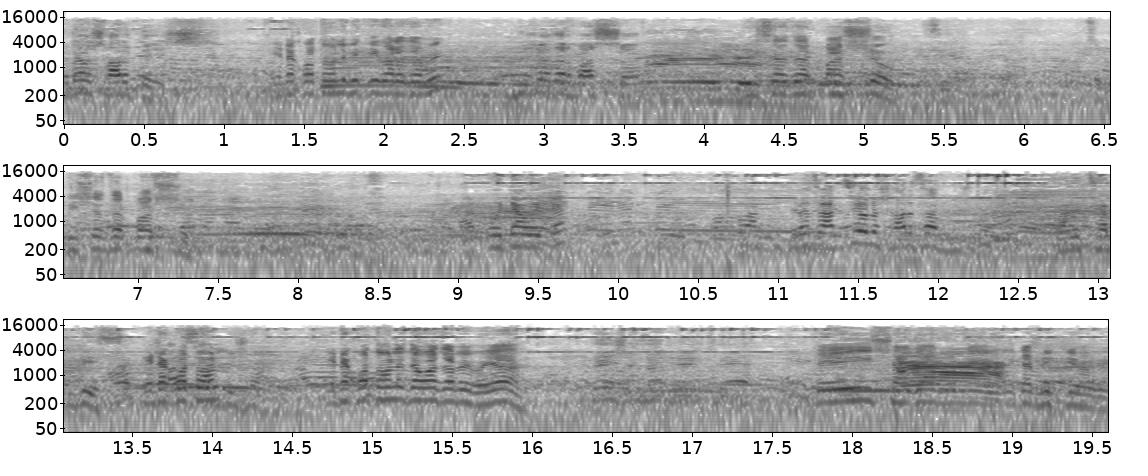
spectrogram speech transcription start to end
এটাও সাড়ে তেইশ। এটা কত হলে বিক্রি করা যাবে? বিশ হাজার পাঁচশো। বিশ হাজার পাঁচশো। আচ্ছা বিশ হাজার পাঁচশো। আর ওইটা ওইটা? এটা হলো সাড়ে ছাব্বিশ। সাড়ে ছাব্বিশ। এটা কত হলে এটা কত হলে দেওয়া যাবে ভাইয়া? তেইশ হাজার হলে এটা বিক্রি হবে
